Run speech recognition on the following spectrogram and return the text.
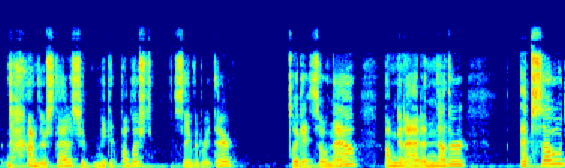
Under status you make it published save it right there. Okay so now I'm going to add another episode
